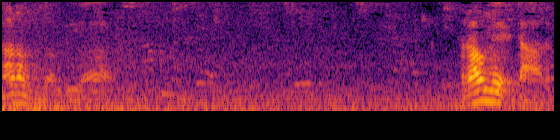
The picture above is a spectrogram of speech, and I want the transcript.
နားထောင်ကြည့်ပါဦးလေးဟာ ဘယ်တော့နဲ့အတားလဲ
